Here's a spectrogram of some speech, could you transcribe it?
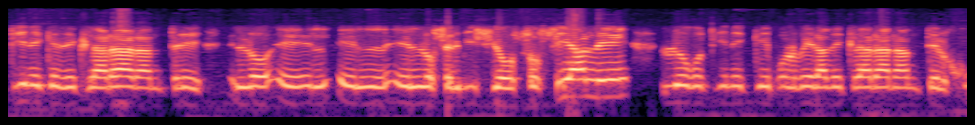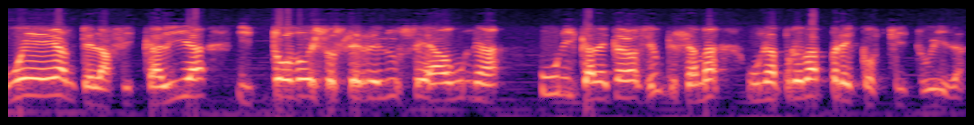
tiene que declarar ante los servicios sociales, luego tiene que volver a declarar ante el juez, ante la fiscalía, y todo eso se reduce a una única declaración que se llama una prueba preconstituida.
